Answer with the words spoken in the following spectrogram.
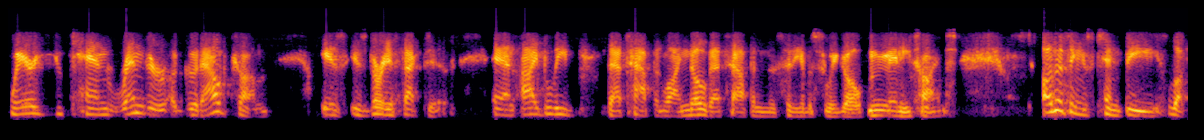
where you can render a good outcome is is very effective. And I believe that's happened. Well, I know that's happened in the city of Oswego many times. Other things can be look,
